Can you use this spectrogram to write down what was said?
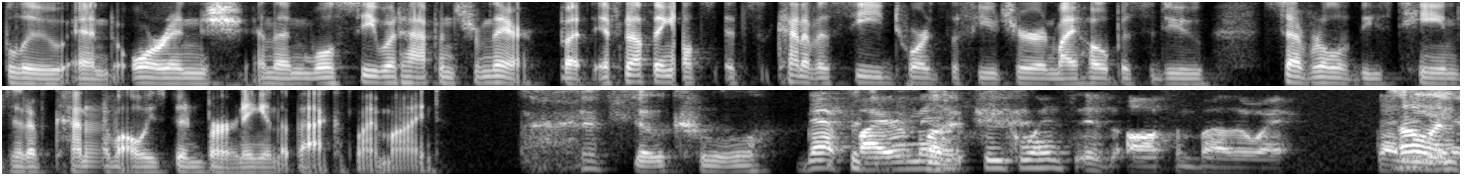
blue, and orange, and then we'll see what happens from there. But if nothing else, it's kind of a seed towards the future. And my hope is to do several of these teams that have kind of always been burning in the back of my mind. That's so cool. That that's fireman sequence is awesome, by the way. That oh, is,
